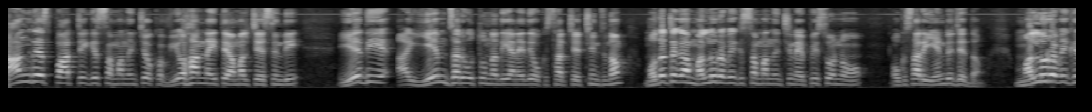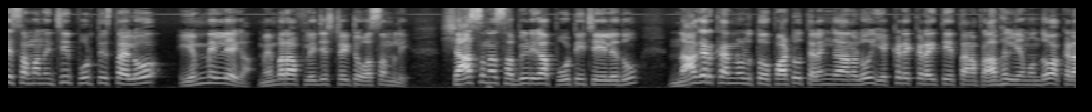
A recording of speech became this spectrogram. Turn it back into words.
కాంగ్రెస్ పార్టీకి సంబంధించి ఒక వ్యూహాన్ని అయితే అమలు చేసింది. ఏది ఏం జరుగుతున్నది అనేది ఒకసారి చర్చించుదాం. మొదటగా మల్లు రవికి సంబంధించిన ఎపిసోడ్ను ఒకసారి ఎండ్ చేద్దాం. మల్లు రవికి సంబంధించి పూర్తి స్థాయిలో ఎమ్మెల్యేగా మెంబర్ ఆఫ్ లెజిస్లేటివ్ అసెంబ్లీ శాసనసభ్యుడిగా పోటీ చేయలేదు. నాగర్ కర్నూలుతో పాటు తెలంగాణలో ఎక్కడెక్కడైతే తన ప్రాబల్యం ఉందో అక్కడ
